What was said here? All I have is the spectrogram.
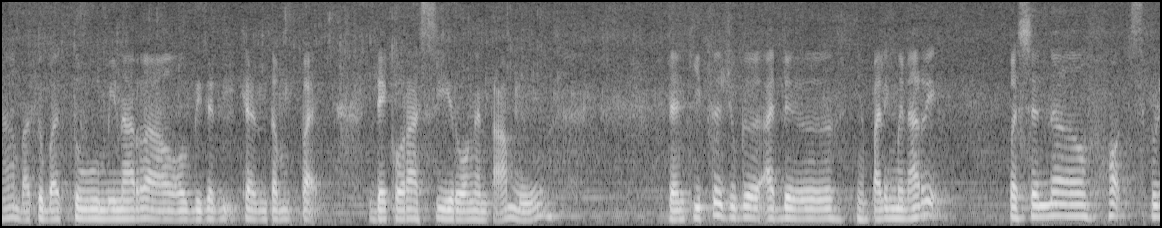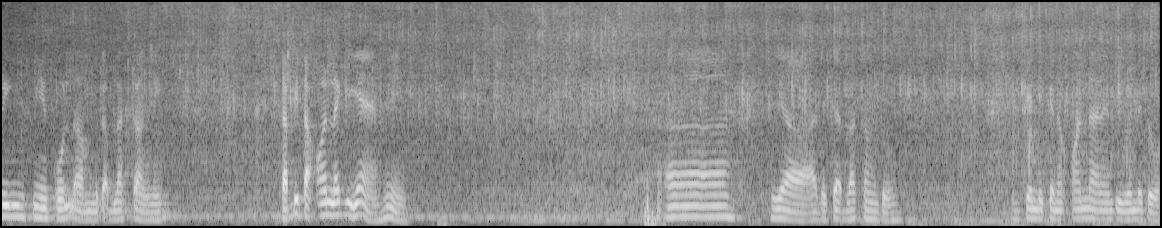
Ha, batu-batu mineral dijadikan tempat dekorasi ruangan tamu. Dan kita juga ada yang paling menarik personal hot spring punya kolam dekat belakang ni. Tapi tak on lagi ya ni. Uh, ya dekat belakang tu. Mungkin dia kena on lah nanti benda tu.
